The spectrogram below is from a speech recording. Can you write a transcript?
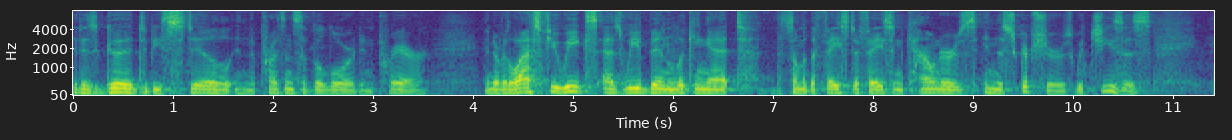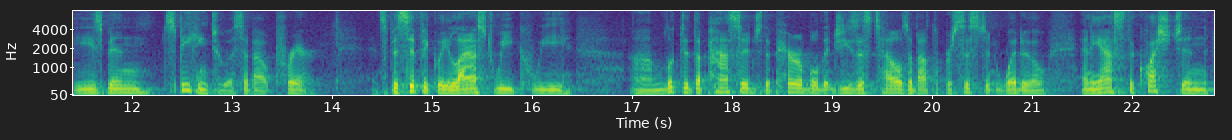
It is good to be still in the presence of the Lord in prayer. And over the last few weeks, as we've been looking at some of the face to face encounters in the scriptures with Jesus, he's been speaking to us about prayer. And specifically, last week, we um, looked at the passage, the parable that Jesus tells about the persistent widow, and he asked the question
